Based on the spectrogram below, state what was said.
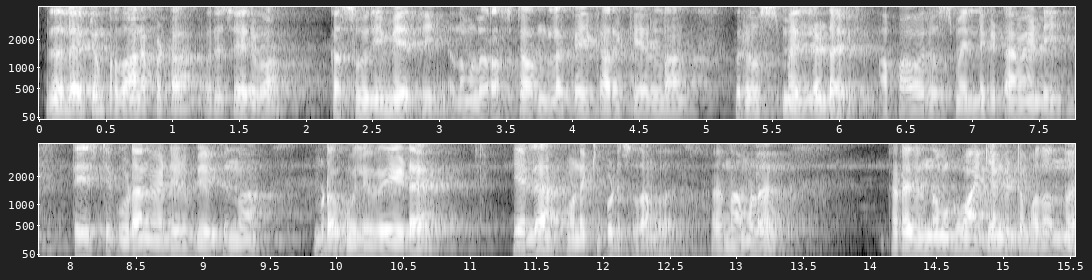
പിന്നെ ഇതിൽ ഏറ്റവും പ്രധാനപ്പെട്ട ഒരു ചേരുവ കസൂരി മേത്തി നമ്മൾ റെസ്റ്റോറന്റിലൊക്കെ ഈ കറിക്കുള്ള ഒരു സ്മെല്ലുണ്ടായിരിക്കും അപ്പോൾ ആ ഒരു സ്മെല്ല് കിട്ടാൻ വേണ്ടി ടേസ്റ്റ് കൂടാൻ വേണ്ടി ഉപയോഗിക്കുന്ന നമ്മുടെ ഉലുവയുടെ ഇല ഉണക്കി പൊടിച്ചതാണത്. അത് നമ്മൾ കടയിൽ നിന്ന് നമുക്ക് വാങ്ങിക്കാൻ കിട്ടും. അതൊന്ന്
